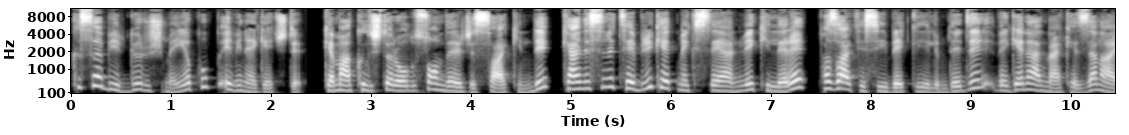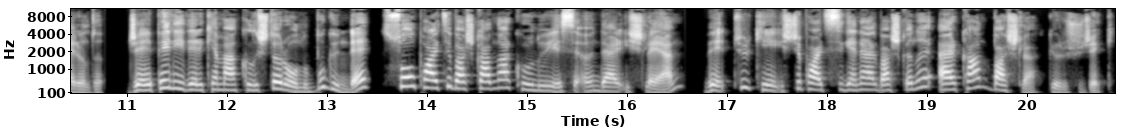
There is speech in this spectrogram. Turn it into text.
kısa bir görüşme yapıp evine geçti. Kemal Kılıçdaroğlu son derece sakindi. Kendisini tebrik etmek isteyen vekillere pazartesiyi bekleyelim dedi ve genel merkezden ayrıldı. CHP lideri Kemal Kılıçdaroğlu bugün de Sol Parti Başkanlar Kurulu üyesi Önder İşleyen ve Türkiye İşçi Partisi Genel Başkanı Erkan Baş'la görüşecek.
